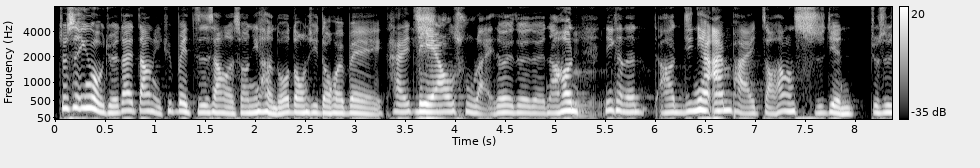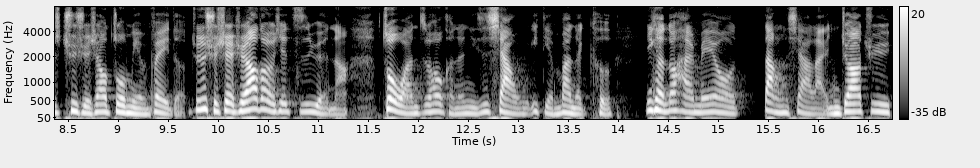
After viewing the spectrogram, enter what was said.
就是因为我觉得，在当你去被智商的时候，你很多东西都会被开撩出来，对对对。然后你可能啊，你今天安排早上十点就是去学校做免费的，就是学学学校都有一些资源呐、做完之后，可能你是下午一点半的课，你可能都还没有荡下来，你就要去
